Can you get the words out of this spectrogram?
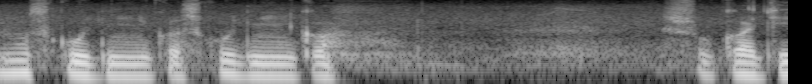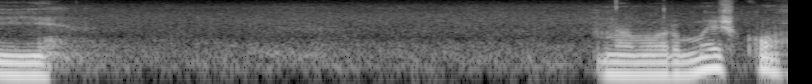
Ну, скудненько, скудненько. Шукати її на мормишку.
